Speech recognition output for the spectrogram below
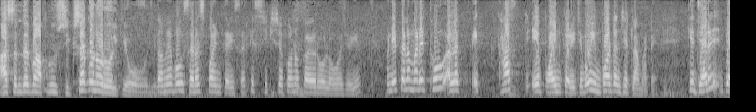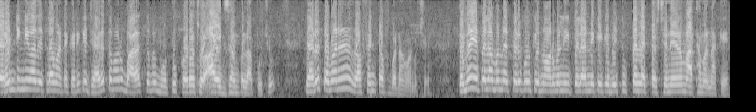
આ સંદર્ભમાં આપનું શિક્ષકોનો રોલ કેવો હોવો જોઈએ? તમે બહુ સરસ પોઈન્ટ કરી સર કે શિક્ષકોનો કયો રોલ હોવો જોઈએ. પણ એ પહેલા મારે થોડું અલગ, એક ખાસ એ પોઈન્ટ કરી છે, બહુ ઇમ્પોર્ટન્ટ છે એટલા માટે. કે જ્યારે પેરેન્ટિંગની વાત એટલા માટે કરી કે જ્યારે તમારું બાળક તમે મોટું કરો છો, આ એક્ઝામ્પલ આપું છું, ત્યારે તમારે રફ એન્ડ ટફ બનાવવાનું છે. તમે એ પેલા મને અત્યારે કોઈ કે નોર્મલી પેલા ને કે ભાઈ તું કલેક્ટર છે ને એના માથામાં નાખે.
